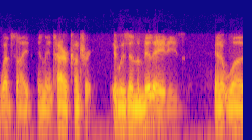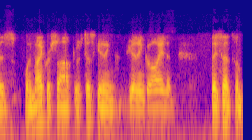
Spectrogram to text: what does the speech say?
website in the entire country. It was in the mid 80s, and it was when Microsoft was just getting getting going, and they sent some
